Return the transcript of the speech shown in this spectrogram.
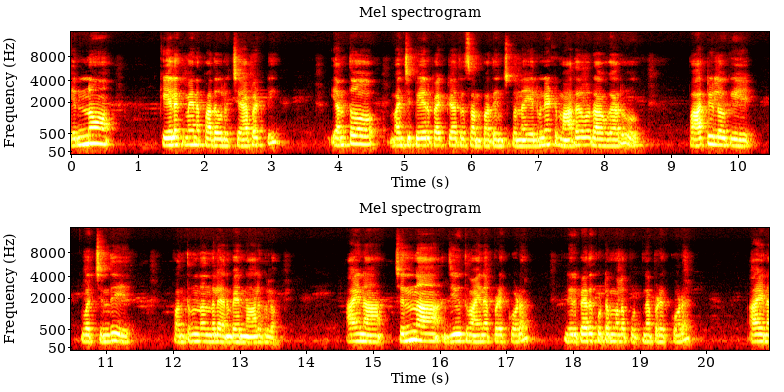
ఎన్నో కీలకమైన పదవులు చేపట్టి ఎంతో మంచి పేరు ప్రఖ్యాతులు సంపాదించుకున్న ఎలిమినేట్ మాధవరావు గారు పార్టీలోకి వచ్చింది పంతొమ్మిది వందల ఎనభై నాలుగులో. ఆయన చిన్న జీవితం అయినప్పటికి కూడా నిరుపేద కుటుంబంలో పుట్టినప్పటికి కూడా ఆయన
